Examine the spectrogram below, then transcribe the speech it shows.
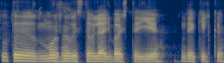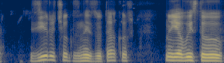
Тут е, можна виставляти, бачите, є декілька зірочок, знизу також. Ну, я виставив,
